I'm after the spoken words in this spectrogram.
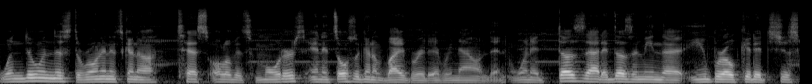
When doing this, the Ronin is going to test all of its motors and it's also going to vibrate every now and then. When it does that, it doesn't mean that you broke it. It's just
